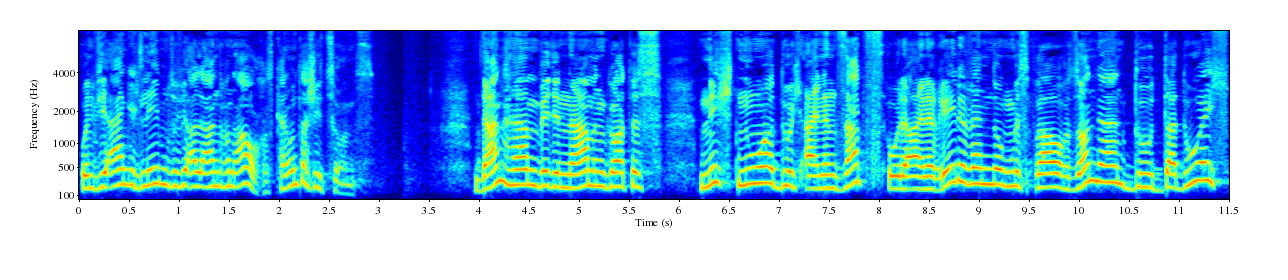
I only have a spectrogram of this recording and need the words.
und wir eigentlich leben so wie alle anderen auch. Das ist kein Unterschied zu uns dann haben wir den Namen Gottes nicht nur durch einen Satz oder eine Redewendung missbraucht, sondern dadurch,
